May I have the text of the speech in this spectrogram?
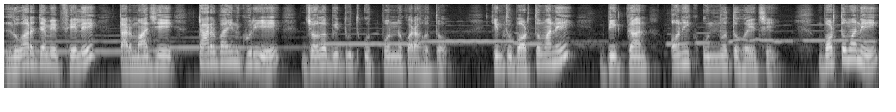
লোয়ার ড্যামে ফেলে তার মাঝে টারবাইন ঘুরিয়ে জলবিদ্যুৎ উৎপন্ন করা হতো। কিন্তু বর্তমানে বিজ্ঞান অনেক উন্নত হয়েছে। বর্তমানে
